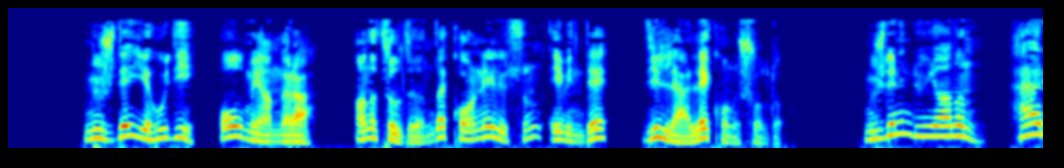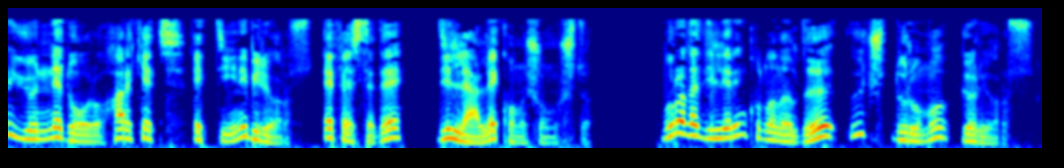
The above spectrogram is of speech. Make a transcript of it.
Müjde Yahudi olmayanlara anlatıldığında Cornelius'un evinde dillerle konuşuldu. Müjdenin dünyanın her yönüne doğru hareket ettiğini biliyoruz. Efes'te de dillerle konuşulmuştu. Burada dillerin kullanıldığı üç durumu görüyoruz.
